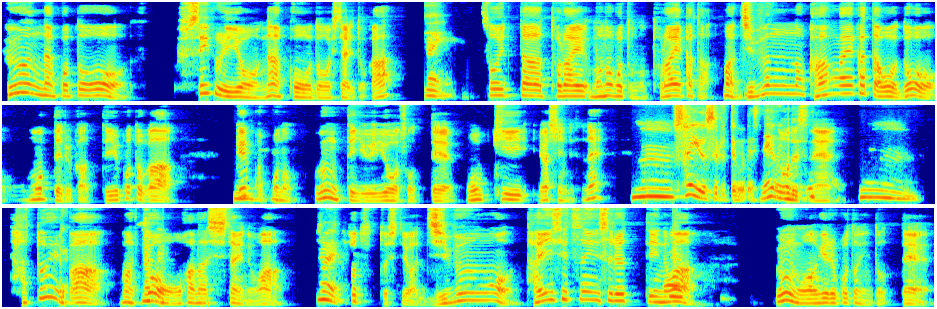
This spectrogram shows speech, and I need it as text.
不運なことを防ぐような行動をしたりとか、はい。そういった捉え、物事の捉え方、まあ自分の考え方をどう持ってるかっていうことが、結構この運っていう要素って大きいらしいんですね。うん左右するってことですねそうですね。うん。例えば、まあ今日お話ししたいのは、はい。一つとしては自分を大切にするっていうのは、運を上げることにとって、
